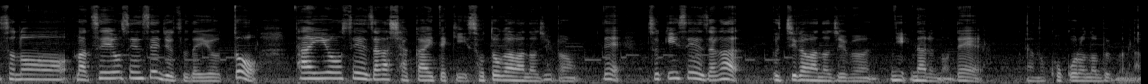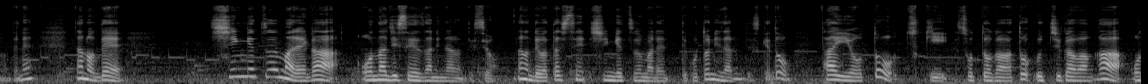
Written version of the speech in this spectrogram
その、まあ、西洋先生術で言うと太陽星座が社会的外側の自分で月星座が内側の自分になるのであの心の部分なのでね。なので新月生まれが同じ星座になるんですよ。なので私新月生まれってことになるんですけど太陽と月外側と内側が同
